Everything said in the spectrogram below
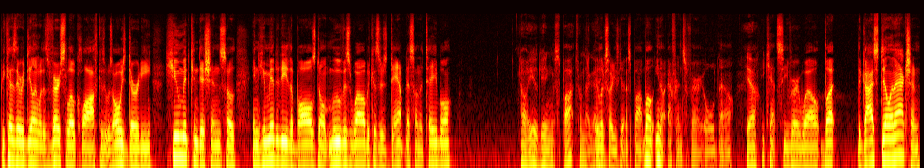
because they were dealing with this very slow cloth because it was always dirty, humid conditions. So, in humidity, the balls don't move as well because there's dampness on the table. Oh, he is getting a spot from that guy. It looks like he's getting a spot. Well, you know, Efren's very old now. yeah. He can't see very well, but the guy's still in action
